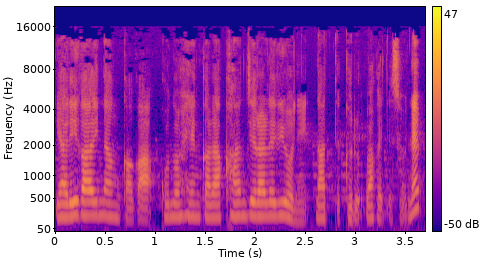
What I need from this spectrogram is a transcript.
やりがいなんかがこの辺から感じられるようになってくるわけですよね。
